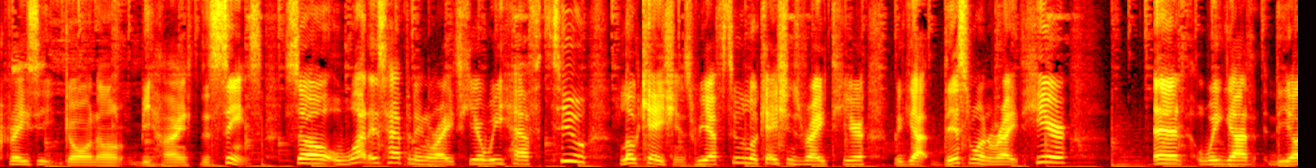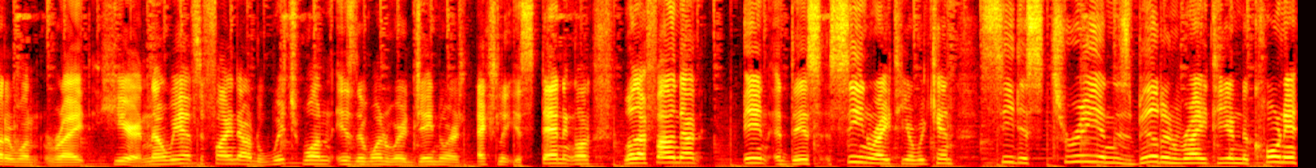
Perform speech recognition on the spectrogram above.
crazy going on behind the scenes. So what is happening right here? We have two locations. We have two locations right here. We got this one right here and we got the other one right here now we have to find out which one is the one where Jay Norris actually is standing on well I found out in this scene right here. We can see this tree and this building right here in the corner.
